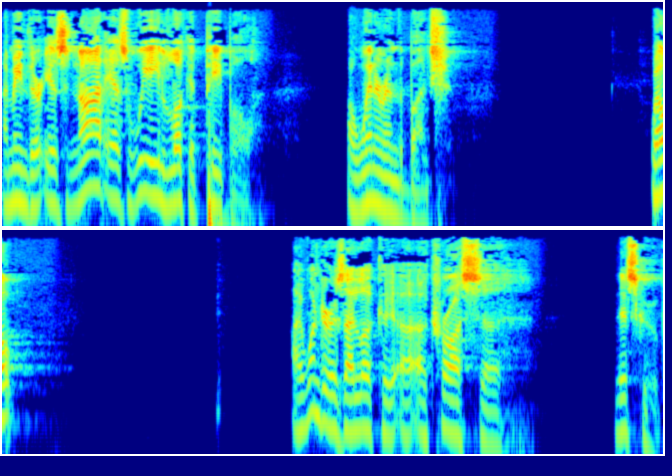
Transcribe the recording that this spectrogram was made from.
I mean, there is not, as we look at people, a winner in the bunch. Well, I wonder as I look uh, across uh, this group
